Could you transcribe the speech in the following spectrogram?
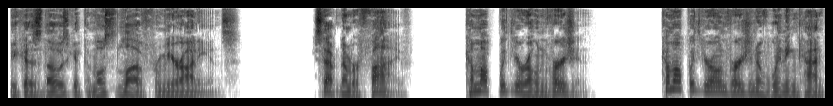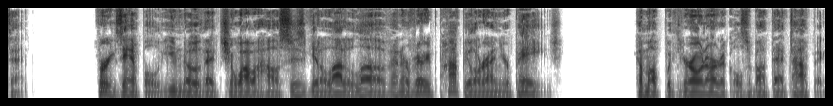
because those get the most love from your audience. Step number five, come up with your own version. Come up with your own version of winning content. For example, you know that Chihuahua houses get a lot of love and are very popular on your page. Come up with your own articles about that topic.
